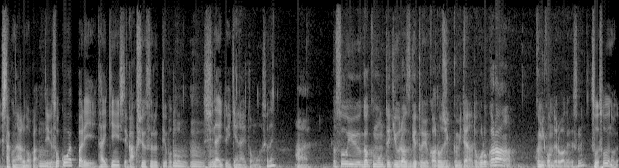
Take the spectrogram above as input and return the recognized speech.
したくなるのかっていう、そこをやっぱり体験して学習するっていうことをしないといけないと思うんですよね。はい。そういう学問的裏付けというかロジックみたいなところから組み込んでるわけですね。そうそういうのを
